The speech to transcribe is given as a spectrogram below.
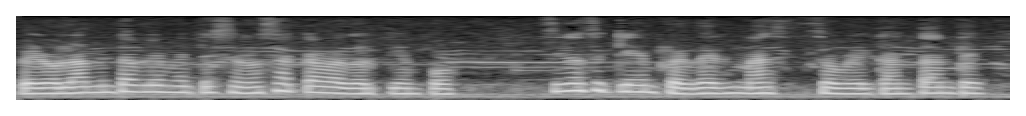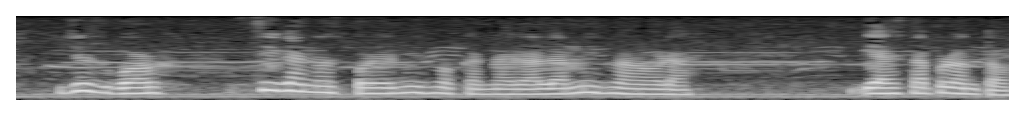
Pero lamentablemente se nos ha acabado el tiempo. Si no se quieren perder más sobre el cantante Just WRLD, síganos por el mismo canal a la misma hora. Y hasta pronto.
